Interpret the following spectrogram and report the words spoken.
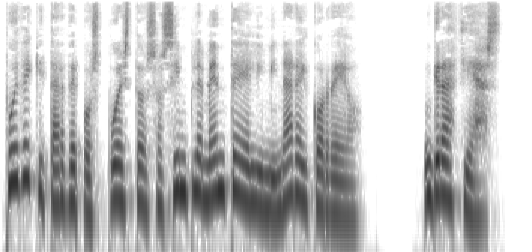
Puede quitar de pospuestos o simplemente eliminar el correo. Gracias.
